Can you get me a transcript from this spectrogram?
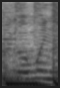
you going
